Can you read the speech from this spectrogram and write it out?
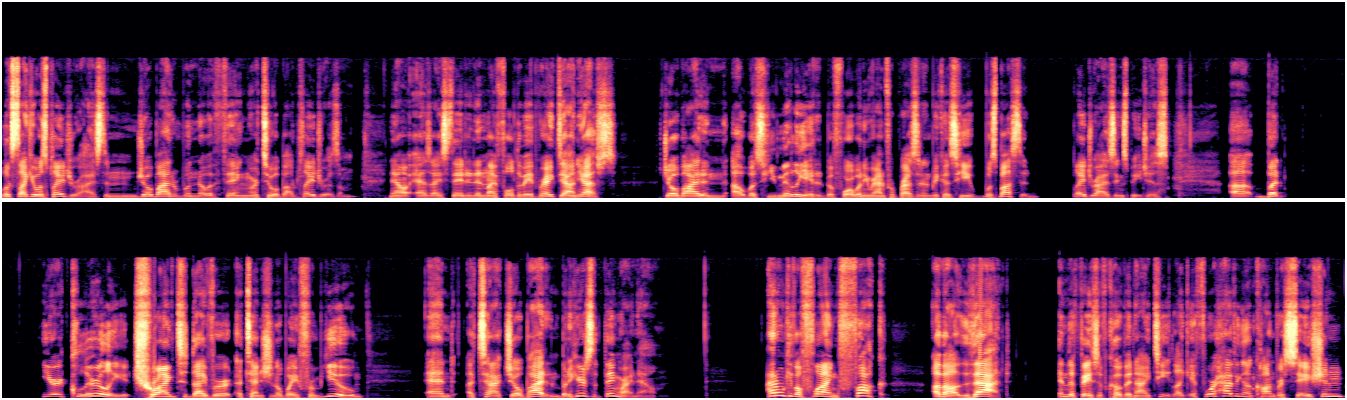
Looks like it was plagiarized, and Joe Biden wouldn't know a thing or two about plagiarism. Now, as I stated in my full debate breakdown, yes, Joe Biden uh, was humiliated before when he ran for president because he was busted plagiarizing speeches. Uh, but you're clearly trying to divert attention away from you and attack Joe Biden. But here's the thing right now I don't give a flying fuck about that in the face of COVID 19. Like, if we're having a conversation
